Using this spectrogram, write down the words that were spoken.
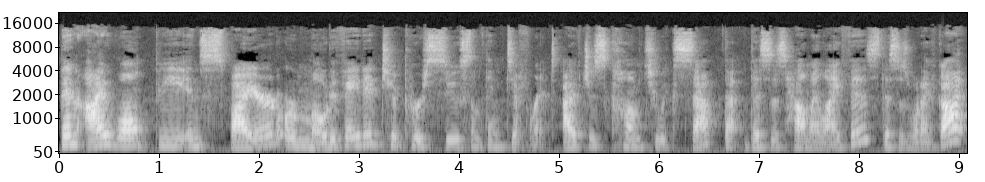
then I won't be inspired or motivated to pursue something different. I've just come to accept that this is how my life is, this is what I've got,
